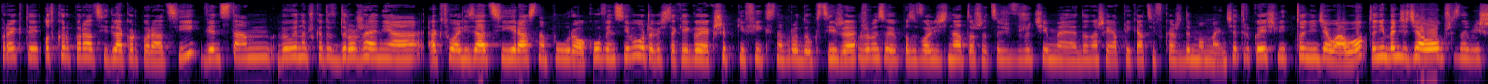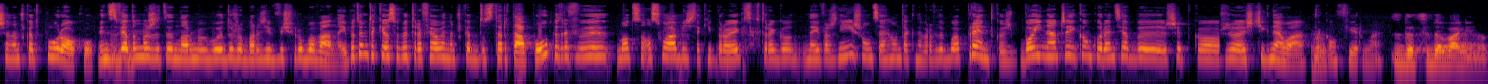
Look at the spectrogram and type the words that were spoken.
projekty od korporacji dla korporacji, więc tam były na przykład wdrożenia aktualizacji raz na pół roku, więc nie było czegoś takiego jak szybki fix na produkcji, że możemy sobie pozwolić na to, że coś wrzucimy do naszej aplikacji w każdym momencie, tylko jeśli to nie działało, to nie będzie działało przez najbliższe na przykład pół roku. Więc mhm. wiadomo, że te normy były dużo bardziej wyśrubowane. I potem takie osoby trafiały na przykład do startupu, potrafiły mocno osłabić taki projekt, którego najważniejszą cechą tak naprawdę była prędkość, bo inaczej konkurencja by szybko prześcignęła mhm. taką firmę. Zdecydowanie. No,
